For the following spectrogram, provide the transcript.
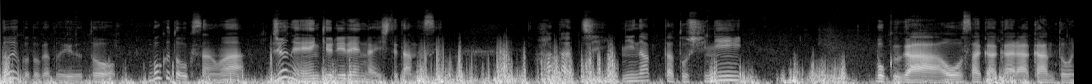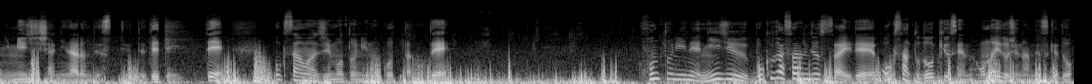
どういうことかというと僕と奥さんは10年遠距離恋愛してたんですよ。二十歳になった年に僕が大阪から関東にミュージシャンになるんですって言って出て行って奥さんは地元に残ったので本当にね20僕が30歳で奥さんと同級生同い年なんですけど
